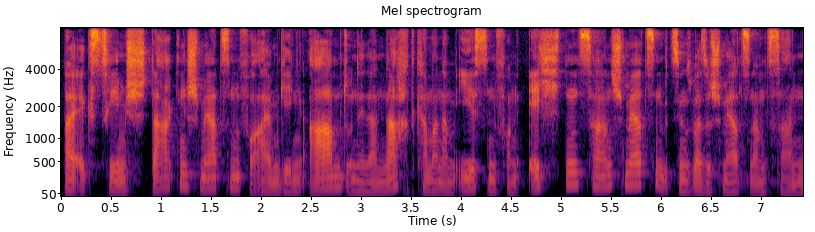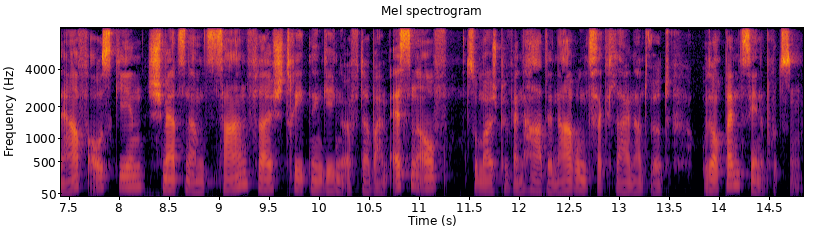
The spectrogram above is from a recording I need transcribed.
Bei extrem starken Schmerzen, vor allem gegen Abend und in der Nacht, kann man am ehesten von echten Zahnschmerzen bzw. Schmerzen am Zahnnerv ausgehen. Schmerzen am Zahnfleisch treten hingegen öfter beim Essen auf, zum Beispiel wenn harte Nahrung zerkleinert wird oder auch beim Zähneputzen.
